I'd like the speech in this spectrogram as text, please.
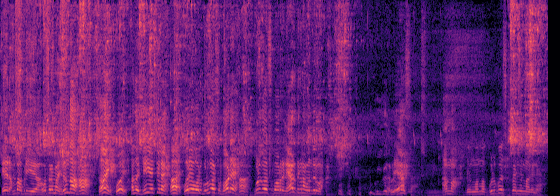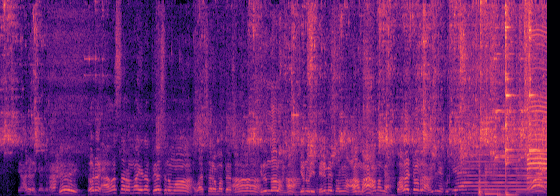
ஏய் ரொம்ப அப்படி அவசரமா இருந்தா. டேய், ஓய். அந்த ஜிஹெச்ல. ஒரே ஒரு குளுக்கோஸ் போடு. குளுக்கோஸ் போடுற நேரத்துக்கு நான் வந்துருவேன். அப்படியே? ஆமா. உங்க அம்மா குளுக்கோஸ் பேருந்து மகனே? அவசரமா ஏதோ பேசணுமா? அவசரமா. பேசணும். இருந்தாலும் என்னுடைய பெருமை சொல்லணும். ஆமா. ஆமாங்க. வட சொல்றேன் சொல்றியா குட்டியே. ஓய்,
